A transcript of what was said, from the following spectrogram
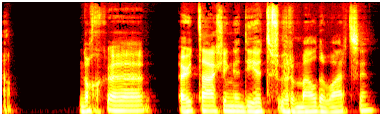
ja. Nog uitdagingen die het vermelden waard zijn?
